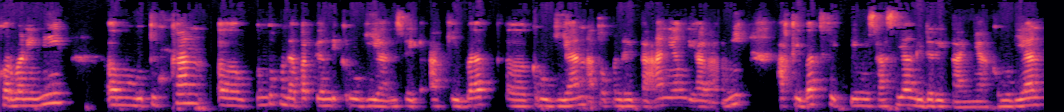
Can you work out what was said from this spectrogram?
korban ini uh, membutuhkan uh, untuk mendapat ganti kerugian akibat uh, kerugian atau penderitaan yang dialami akibat viktimisasi yang dideritanya. Kemudian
